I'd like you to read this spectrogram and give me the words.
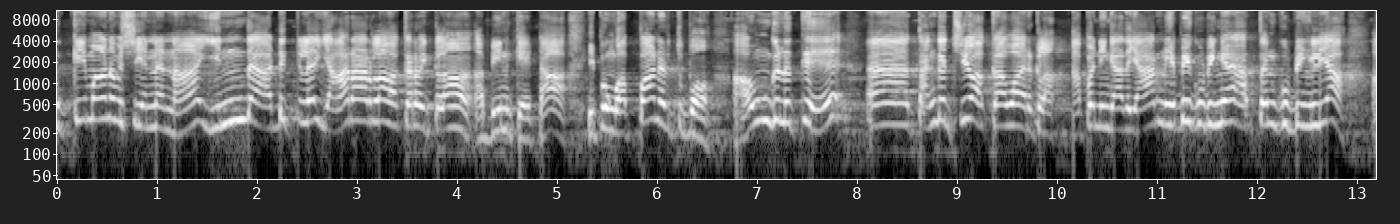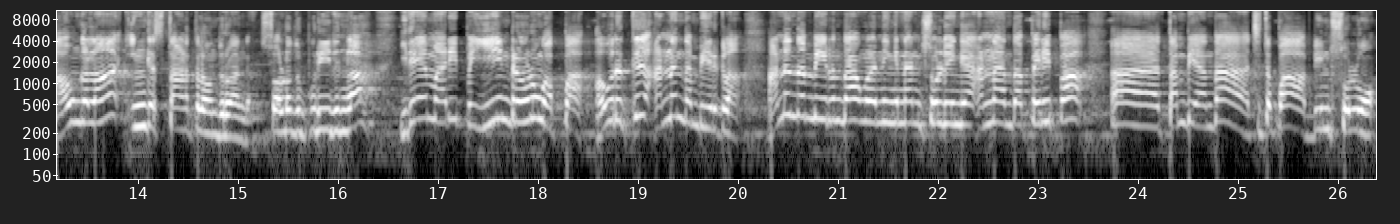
முக்கியமான விஷயம் என்னென்னா இந்த அடுக்கில் யார் யாரெல்லாம் உட்கார வைக்கலாம் அப்படின்னு கேட்டால் இப்போ உங்கள் அப்பான்னு எடுத்துப்போம். அவங்களுக்கு தங்கச்சியோ அக்காவோ இருக்கலாம். அப்போ நீங்கள் அதை யாருன்னு எப்படி கூப்பிட்டீங்க? அத்தன் கூப்பிட்டீங்க இல்லையா? அவங்களாம் இங்கே ஸ்தானத்தில் வந்துடுவாங்க சொல்கிறது புரியுதுங்களா? இதே மாதிரி இப்போ ஈன்றவரும் உங்கள் அப்பா. அவருக்கு அண்ணன் தம்பி இருக்கலாம். அண்ணன் தம்பி இருந்தால் அவங்கள நீங்கள் என்னன்னு சொல்லுவீங்க? அண்ணன் இருந்தால் பெரியப்பா தம்பியாக இருந்தால் சித்தப்பா அப்படின்னு சொல்லுவோம்.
